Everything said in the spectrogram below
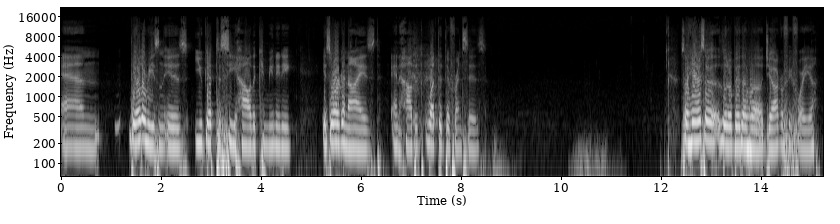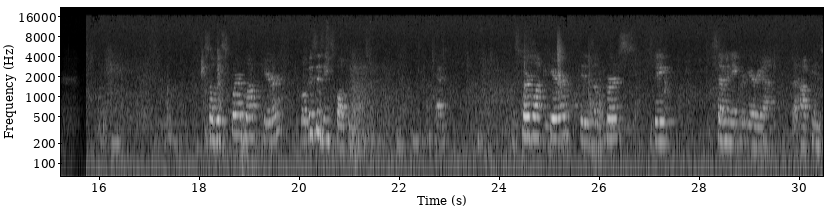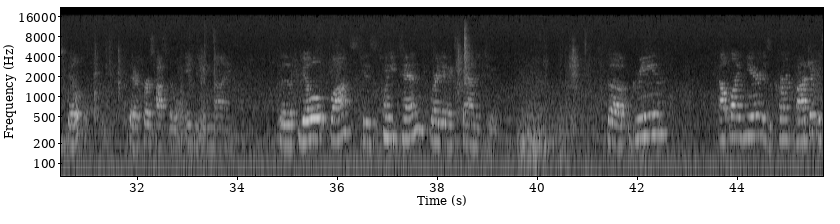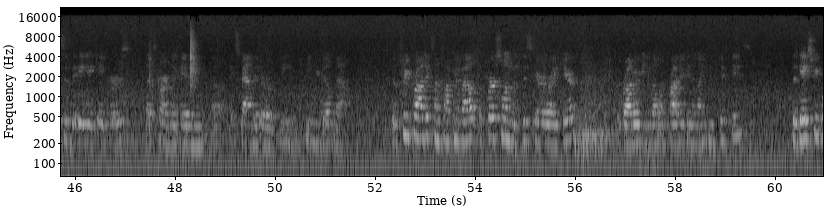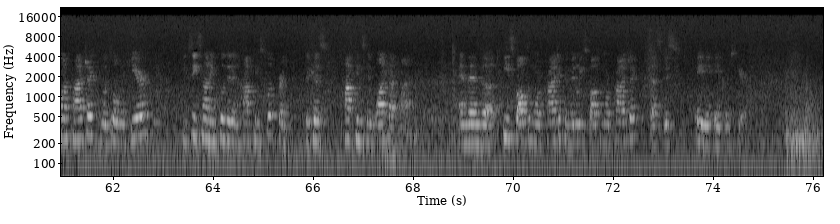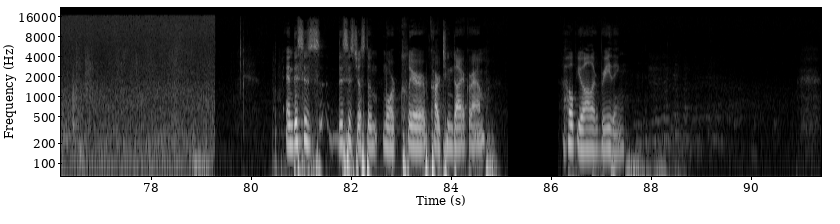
And the other reason is you get to see how the community is organized and how the, what the difference is. So here's a little bit of a geography for you. So the square block here, well, this is East Baltimore. Okay. The square block here is the first big seven acre area that Hopkins built. their first hospital in 1889. The yellow box is 2010, where they've expanded to. The green outline here is a current project. This is the 88 acres that's currently getting uh, expanded or being, being rebuilt now. The three projects I'm talking about, the first one was this area right here, the Broadway redevelopment project in the 1950s. The Gay Street One project was over here. You see it's not included in Hopkins' footprint because Hopkins didn't want that land. And then the East Baltimore project, the Middle East Baltimore project, that's this 88 acres here. And this is this is just a more clear cartoon diagram. I hope you all are breathing.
